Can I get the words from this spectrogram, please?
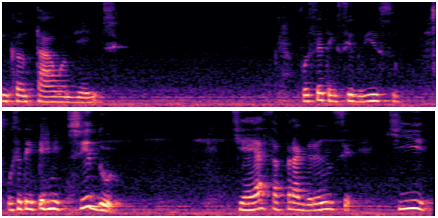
encantar o ambiente. Você tem sido isso? Você tem permitido que essa fragrância, que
